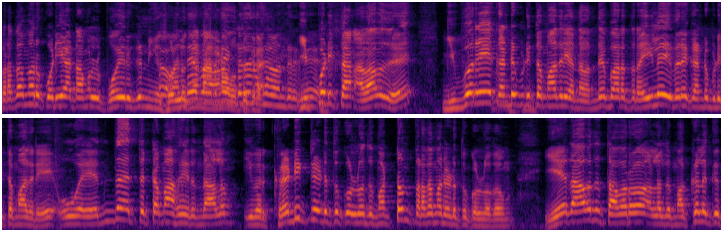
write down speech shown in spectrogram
பிரதமர் கொடியாட்டாமல் போயிருக்குன்னு நீங்க சொல்லுங்க நான் ஒத்துக்கிறேன். இப்படித்தான் அதாவது இவரே கண்டுபிடித்த மாதிரி அந்த வந்தே பாரத் ரயிலே இவரே கண்டுபிடித்த மாதிரி எந்த திட்டமாக இருந்தாலும் இவர் கிரெடிட் எடுத்துக்கொள்வது மட்டும் பிரதமர் எடுத்துக்கொள்வதும் ஏதாவது தவறோ அல்லது மக்களுக்கு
